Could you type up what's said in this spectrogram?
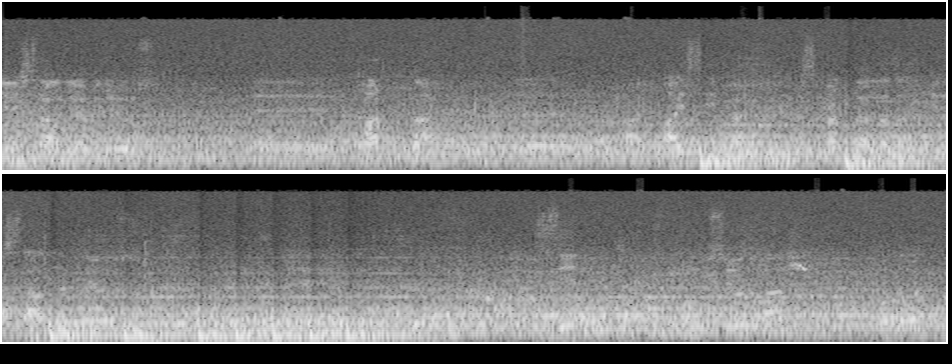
Giriş sağlayabiliyoruz. E, kartla, e, IC dediğimiz kartlarla da giriş sağlayabiliyoruz. E, zil fonksiyonu var, otomatik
